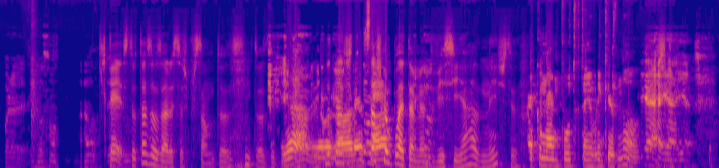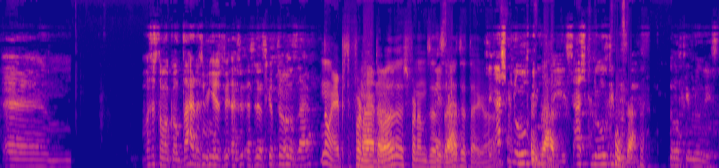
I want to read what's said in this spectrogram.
agora em relação ao. Esquece, tu estás a usar essa expressão todos, todos os Yeah, episódios. eu Tu estás, completamente viciado nisto. É como um puto que tem um brinquedo novo. Yeah, yeah, yeah. Ehm, vocês estão a contar as minhas as, as vezes que eu estou a usar? Não é, porque foram Não, não, não. todas, foram 16 Exato. até agora. Acho que no último não Exato. disse. Acho que no último não disse. No último não disse.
